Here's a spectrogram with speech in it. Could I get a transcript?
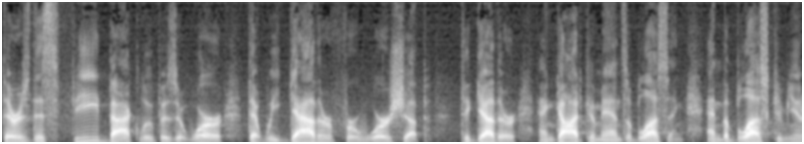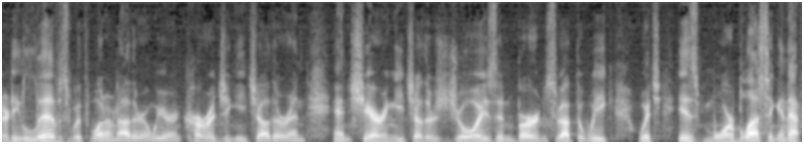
there is this feedback loop, as it were, that we gather for worship together and God commands a blessing. And the blessed community lives with one another and we are encouraging each other and, and sharing each other's joys and burdens throughout the week, which is more blessing. And that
